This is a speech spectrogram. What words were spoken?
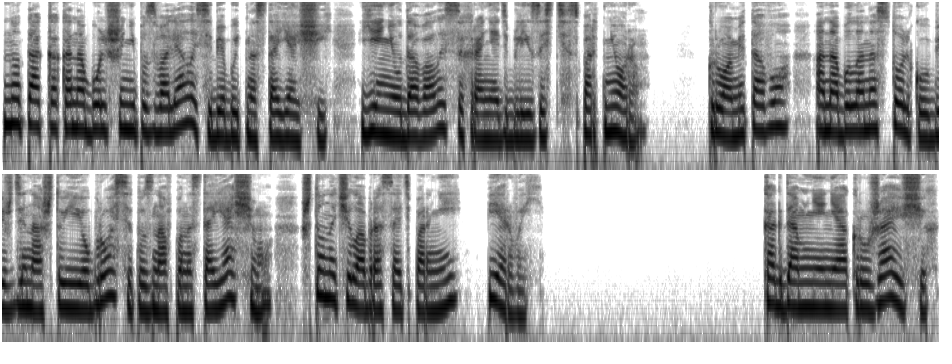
но так как она больше не позволяла себе быть настоящей, ей не удавалось сохранять близость с партнером. Кроме того, она была настолько убеждена, что ее бросят, узнав по-настоящему, что начала бросать парней первой. Когда мнение окружающих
